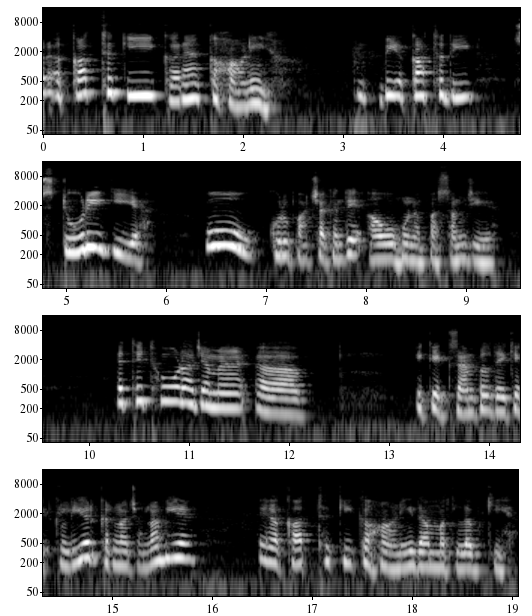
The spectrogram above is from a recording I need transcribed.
ਪਰ ਅਕਥ ਕੀ ਕਰਾਂ ਕਹਾਣੀ? ਵੀ ਅਕਥ ਦੀ ਸਟੋਰੀ ਕੀ ਹੈ? ਉਹ ਗੁਰੂ ਪਾਤਸ਼ਾਹ ਕਹਿੰਦੇ, ਆਓ ਹੁਣ ਆਪਾਂ ਸਮਝੀਏ। ਇੱਥੇ ਥੋੜਾ ਜਿਹਾ ਮੈਂ ਇੱਕ ਐਗਜ਼ਾਮਪਲ ਦੇ ਕੇ ਕਲੀਅਰ ਕਰਨਾ ਚਾਹਨਾ ਵੀ ਹੈ ਇਹ ਅਕਥ ਕੀ ਕਹਾਣੀ ਦਾ ਮਤਲਬ ਕੀ ਹੈ?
